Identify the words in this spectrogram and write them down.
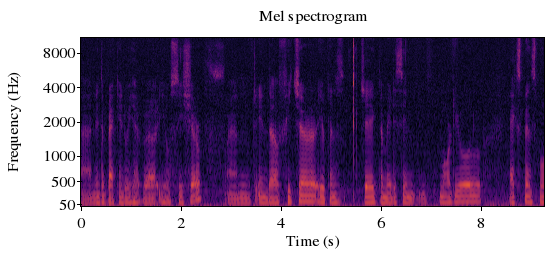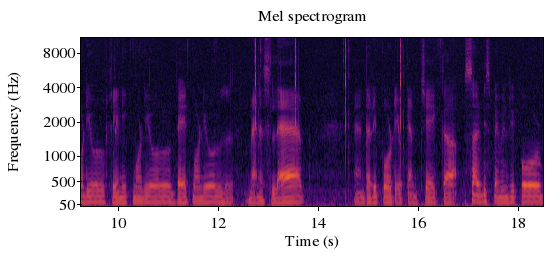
And in the backend we have used C Sharp. And in the feature you can check the medicine module expense module clinic module bed module manage lab and the report you can check the service payment report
